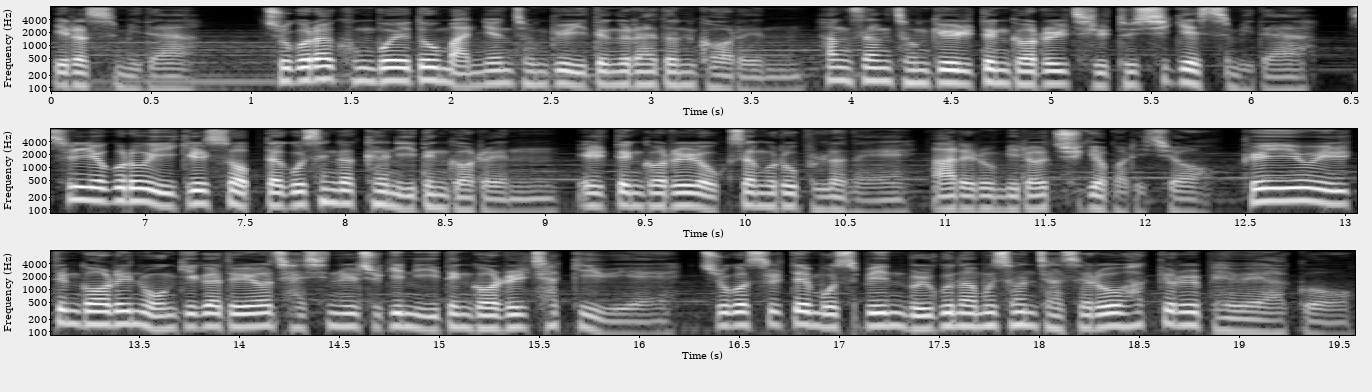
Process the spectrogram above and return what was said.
이렇습니다. 죽어라 공부에도 만년 전교 2등을 하던 걸은 항상 전교 1등 걸을 질투시기했습니다. 실력으로 이길 수 없다고 생각한 2등걸은 1등걸을 옥상으로 불러내 아래로 밀어 죽여버리죠. 그 이후 1등걸은 원기가 되어 자신을 죽인 2등걸을 찾기 위해 죽었을 때 모습인 물구나무 선 자세로 학교를 배회하고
